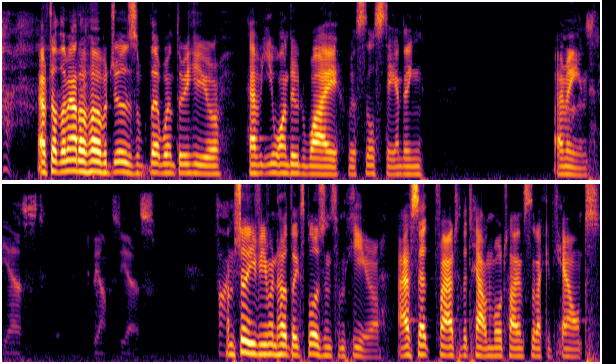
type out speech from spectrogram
After the amount of herbages that went through here, haven't you wondered why we're still standing? I mean, Honest, yes. To be honest, yes. Fine. I'm sure you've even heard the explosions from here. I've set fire to the town more times than I could count.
